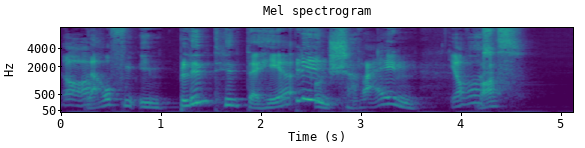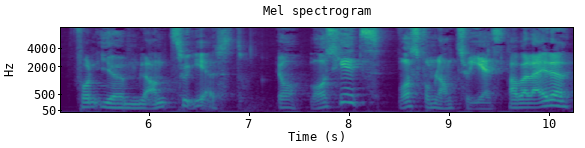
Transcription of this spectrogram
ja. laufen ihm blind hinterher Blind. und schreien, Ja, was? was von ihrem Land zuerst. Ja, was jetzt? Was vom Land zuerst? Aber leider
